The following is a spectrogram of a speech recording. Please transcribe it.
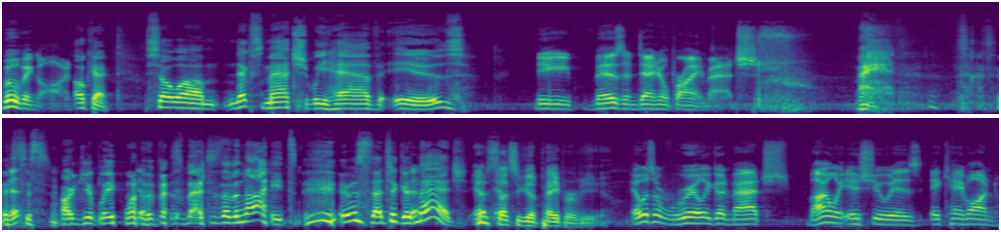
moving on, Okay, so um, next match we have is the Miz and Daniel Bryan match. man. This is arguably one of the best matches of the night. It was such a good match. it was such a good pay per view. It was a really good match. My only issue is it came on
